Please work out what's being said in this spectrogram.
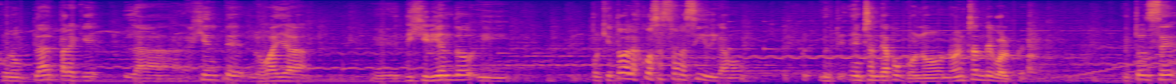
con un plan para que la, gente lo vaya eh, digiriendo y porque todas las cosas son así, digamos, entran de a poco, no, no entran de golpe. Entonces,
